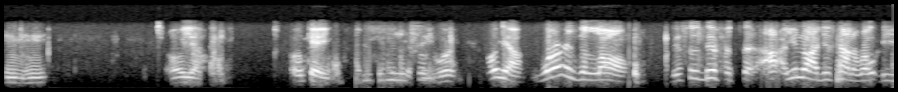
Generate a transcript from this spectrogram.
hmm Oh yeah. Okay. Let's see. Where, oh yeah. Where is the law? This is different. I, you know, I just kind of wrote these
